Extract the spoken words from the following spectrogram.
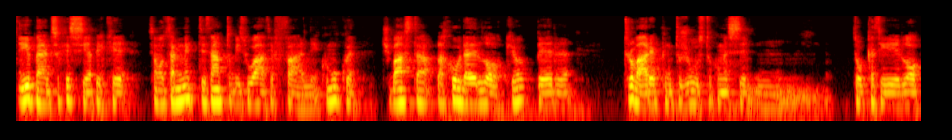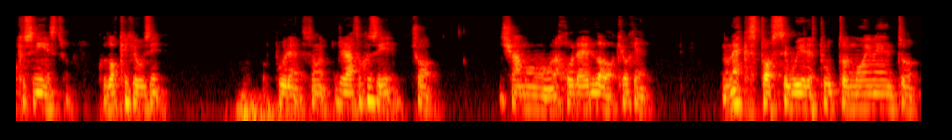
e io penso che sia perché siamo talmente tanto abituati a farli, comunque ci basta la coda dell'occhio per trovare il punto giusto, come se mh, mm, toccati l'occhio sinistro, con l'occhio chiusi, oppure sono girato così, ho diciamo la coda dell'occhio che non è che sto a seguire tutto il movimento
